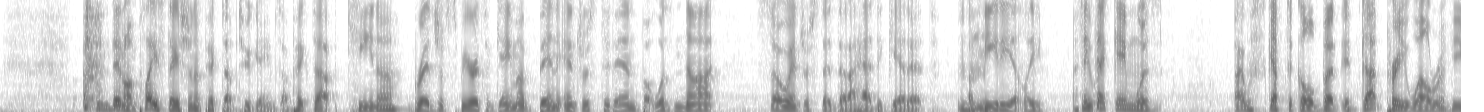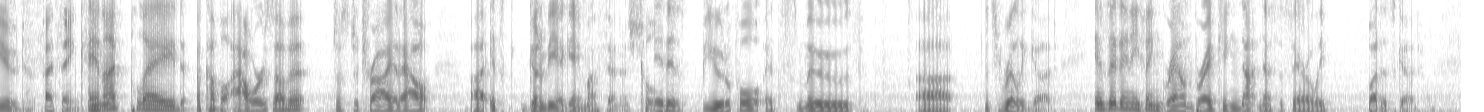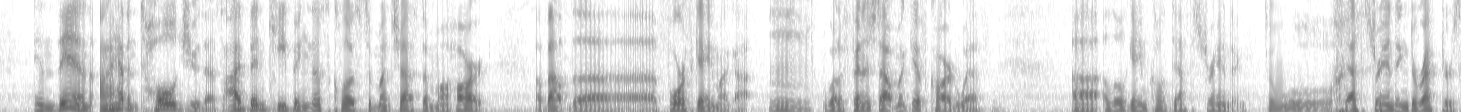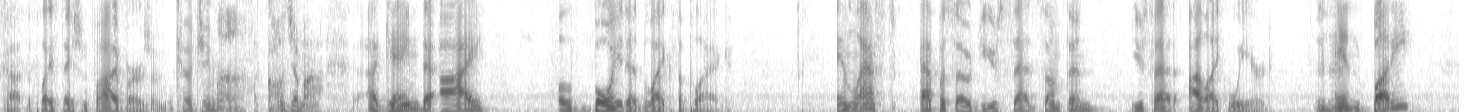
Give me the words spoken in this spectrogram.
then on PlayStation, I picked up two games. I picked up Kena Bridge of Spirits, a game I've been interested in, but was not so interested that I had to get it immediately. Mm-hmm. I think It was- that game was. I was skeptical, but it got pretty well reviewed. I think. and I've played a couple hours of it just to try it out. Uh, it's going to be a game I finish. Cool. It is beautiful. It's smooth. Uh, it's really good. Is it anything groundbreaking? Not necessarily, but it's good. And then I haven't told you this. I've been keeping this close to my chest and my heart about the fourth game I got. Mm. What I finished out my gift card with. Uh, a little game called Death Stranding. Ooh, Death Stranding Director's Cut, the PlayStation 5 version. Kojima. Kojima. A game that I avoided like the plague. In last episode, you said something. You said, I like weird. And, buddy,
